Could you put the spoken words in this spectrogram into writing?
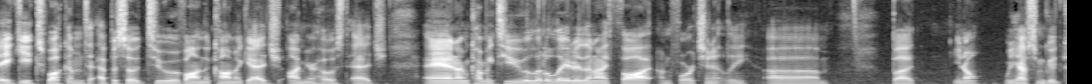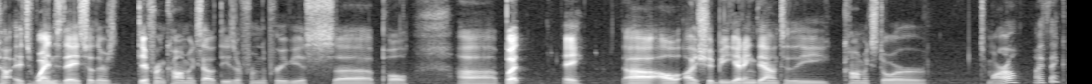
Hey geeks, welcome to episode 2 of On the Comic Edge. I'm your host, Edge, and I'm coming to you a little later than I thought, unfortunately. Um, but, you know, we have some good. it's Wednesday, so there's different comics out. These are from the previous uh, pull. Uh, but, hey, uh, I'll, I should be getting down to the comic store tomorrow, I think.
